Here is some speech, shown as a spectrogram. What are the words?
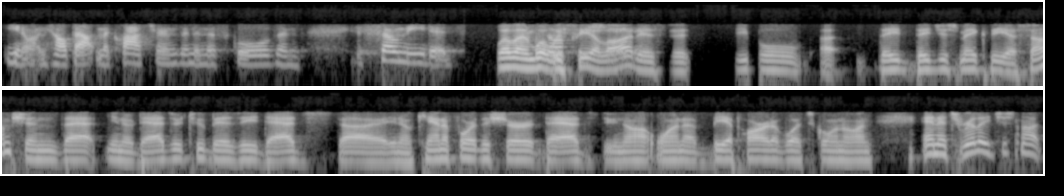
you know, and help out in the classrooms and in the schools, and it's so needed. Well, and what So we see a lot appreciate is that people uh, they they just make the assumption that you know dads are too busy, dads uh, you know can't afford the shirt, dads do not want to be a part of what's going on, and it's really just not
